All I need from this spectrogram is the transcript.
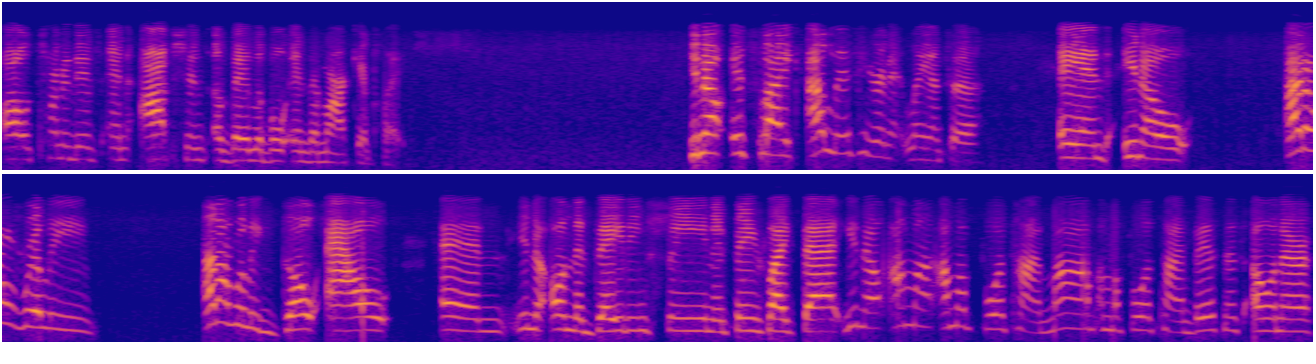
alternatives and options available in the marketplace. You know, it's like I live here in Atlanta and, you know, I don't really I don't really go out and you know on the dating scene and things like that. You know, I'm a I'm a full time mom. I'm a full time business owner.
